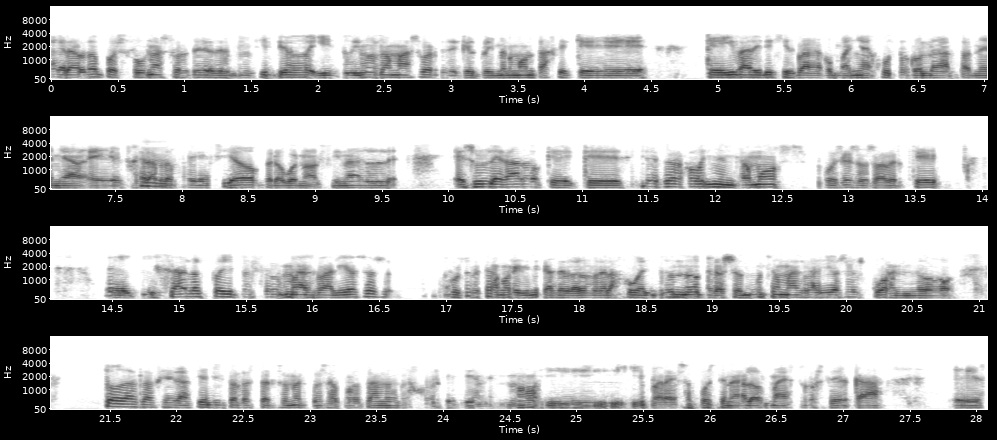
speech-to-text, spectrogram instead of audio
Gerardo pues fue una suerte desde el principio y tuvimos la más suerte de que el primer montaje que, que iba a dirigir para la compañía justo con la pandemia eh, Gerardo Mm. falleció, pero bueno, al final es un legado que, que que desde joven intentamos pues eso, saber que eh, quizá los proyectos son más valiosos, justo estamos reivindicando el valor de la juventud, ¿no? pero son mucho más valiosos cuando todas las generaciones y todas las personas pues aportan lo mejor que tienen, ¿no? Y, y para eso pues tener a los maestros cerca es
